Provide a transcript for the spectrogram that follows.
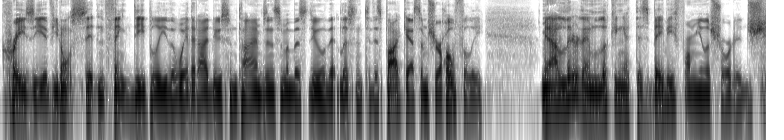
crazy, if you don't sit and think deeply the way that I do sometimes, and some of us do that listen to this podcast, I'm sure, hopefully. I mean, I literally am looking at this baby formula shortage.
